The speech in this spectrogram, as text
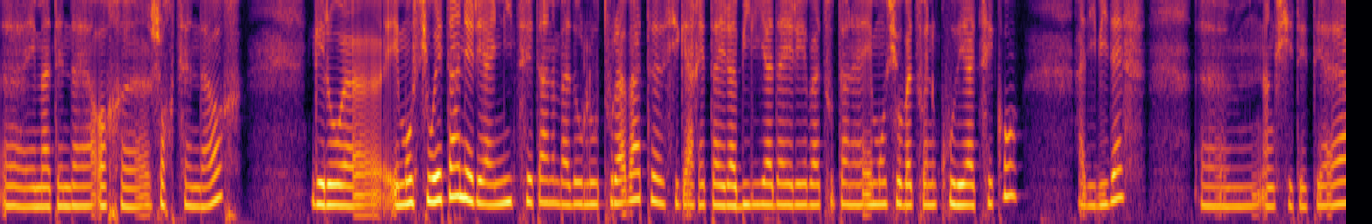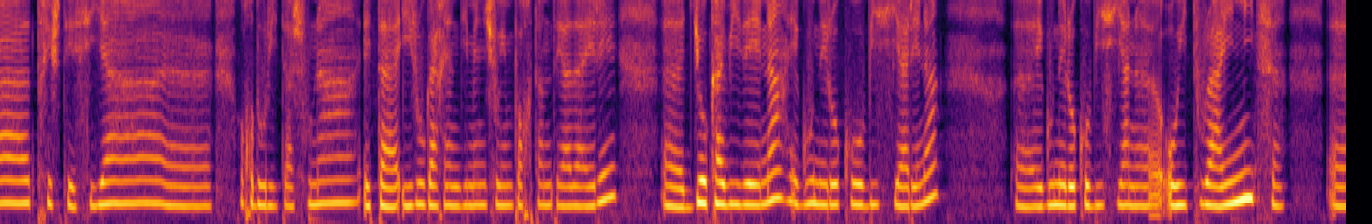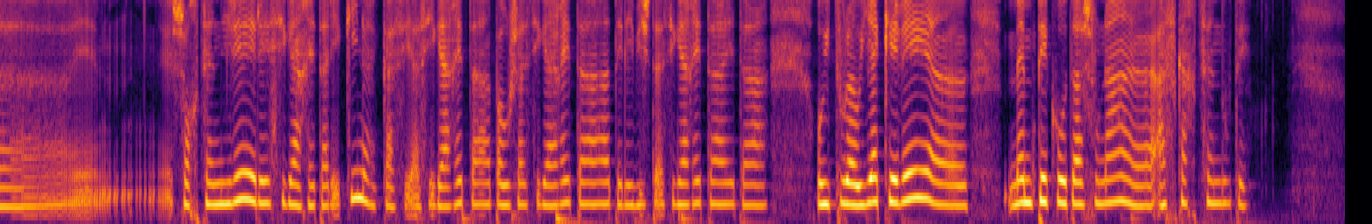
ematen da hor, sortzen da hor. Gero uh, emozioetan ere hainitzetan badu lotura bat, eh, zigarreta erabilia da ere batzutan eh, emozio batzuen kudeatzeko, adibidez. Um, anxietetea da, tristezia, uh, orduritasuna, eta irugarren dimensio importantea da ere, uh, diokabideena, eguneroko biziarena, eguneroko bizian uh, ohitura hainitz uh, sortzen dire ere zigarretarekin, kafea zigarreta, pausa zigarreta, telebista zigarreta eta ohitura horiek ere uh, menpeko tasuna uh, azkartzen dute.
